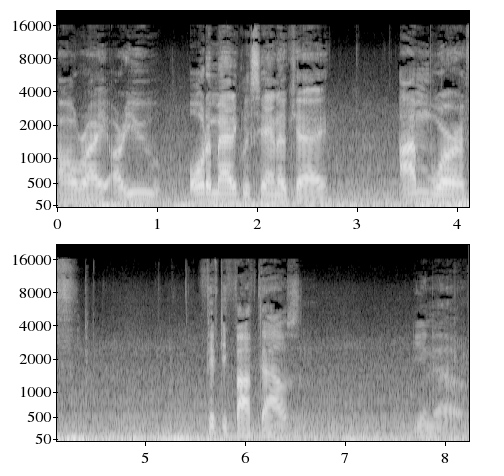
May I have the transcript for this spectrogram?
all right, are you automatically saying, okay, I'm worth fifty-five thousand. You know,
